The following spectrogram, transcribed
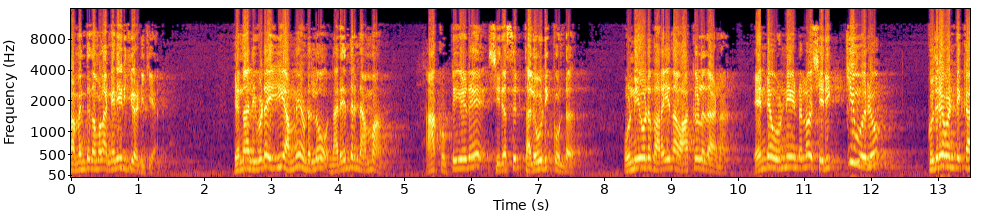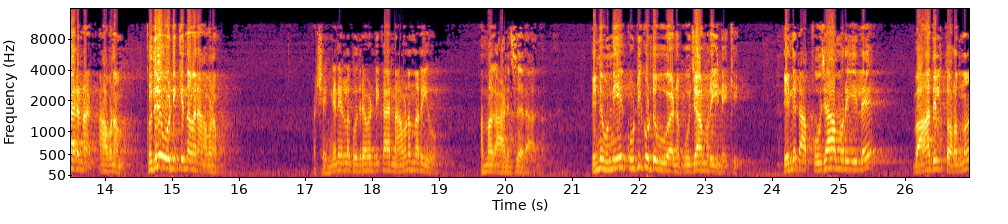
കമന്റ് നമ്മൾ അങ്ങനെ ഇരിക്കും അടിക്കുക. എന്നാൽ ഇവിടെ ഈ അമ്മയുണ്ടല്ലോ നരേന്ദ്രന്റെ അമ്മ. ആ കുട്ടിയുടെ ശിരസിൽ തലോടിക്കൊണ്ട് ഉണ്ണിയോട് പറയുന്ന വാക്കുകൾ ഇതാണ്. എന്റെ ഉണ്ണിയുണ്ടല്ലോ ശരിക്കും ഒരു കുതിരവണ്ടിക്കാരൻ ആവണം. കുതിര ഓടിക്കുന്നവനാവണം പക്ഷെ എങ്ങനെയുള്ള കുതിരവണ്ടിക്കാരനാവണം എന്നറിയോ അമ്മ കാണിച്ചു തരാന്ന് പിന്നെ ഉണ്ണിയെ കൂട്ടിക്കൊണ്ടുപോവുകയാണ് പൂജാമുറിയിലേക്ക്. എന്നിട്ട് ആ പൂജാമുറിയിലെ വാതിൽ തുറന്ന്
